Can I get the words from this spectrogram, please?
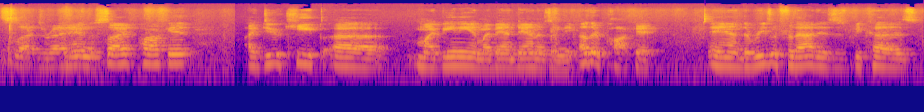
Slides right in the side pocket. I do keep uh, my beanie and my bandanas in the other pocket, and the reason for that is because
